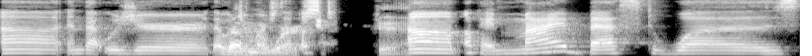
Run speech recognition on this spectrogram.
uh, and that was your that was your worst. worst. Okay. Yeah. Um, okay. My best was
